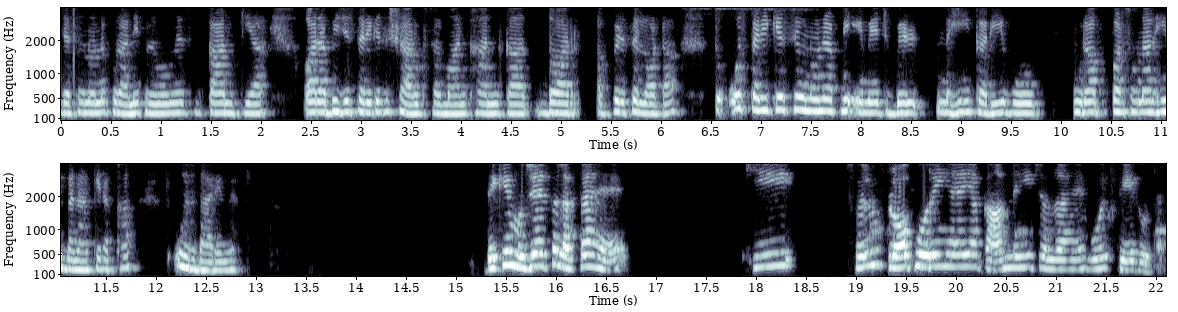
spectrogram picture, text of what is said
जैसे उन्होंने पुरानी फ़िल्मों में काम किया और अभी जिस तरीके से शाहरुख सलमान खान का दौर अब फिर से लौटा तो उस तरीके से उन्होंने अपनी इमेज बिल्ड नहीं करी वो पूरा पर्सोना नहीं बना के रखा तो उस बारे में। देखिए मुझे ऐसा लगता है कि फ़िल्म फ्लॉप हो रही है या काम नहीं चल रहा है वो एक फ़ेज़ होता है।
